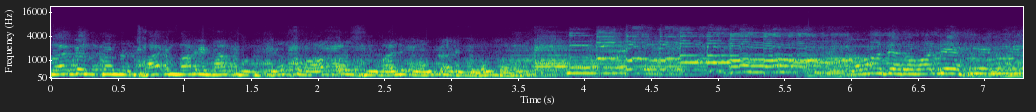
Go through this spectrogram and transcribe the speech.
ભાગલ તને ઠાર મારી નાખું તો આકાશની માલિક ઉડાડી રવા દે રવા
